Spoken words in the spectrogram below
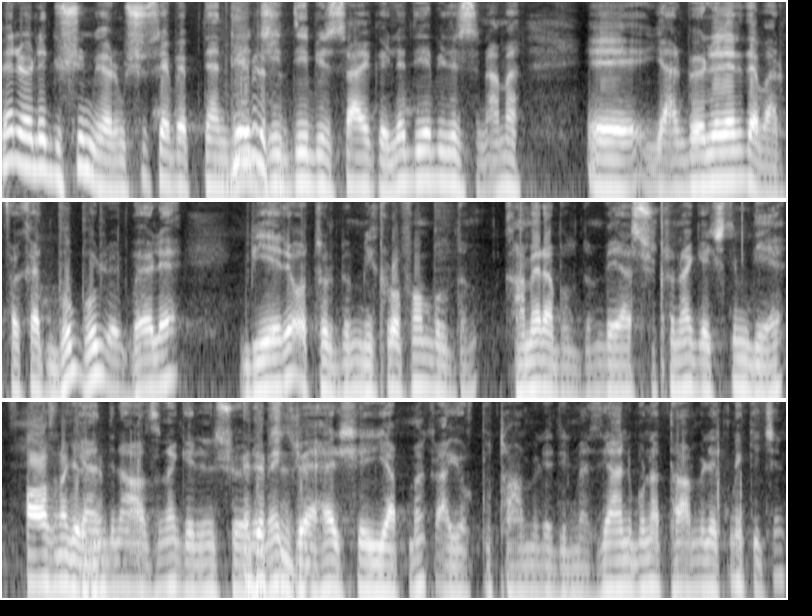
Ben öyle düşünmüyorum şu sebepten diye ciddi bir saygıyla diyebilirsin ama e, yani böyleleri de var. Fakat bu, bu böyle bir yere oturdum, mikrofon buldum, kamera buldum veya sütuna geçtim diye ağzına geleni. kendine ağzına geleni söylemek Edepsizce. ve her şeyi yapmak ay yok bu tahammül edilmez. Yani buna tahammül etmek için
